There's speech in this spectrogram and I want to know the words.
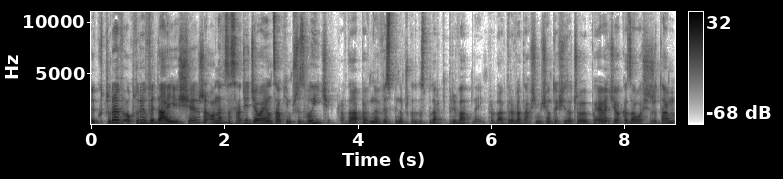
y, które, o których wydaje się, że one w zasadzie działają całkiem przyzwoicie, prawda? Pewne wyspy na przykład gospodarki prywatnej, prawda? które w latach 80. się zaczęły pojawiać i okazało się, że tam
